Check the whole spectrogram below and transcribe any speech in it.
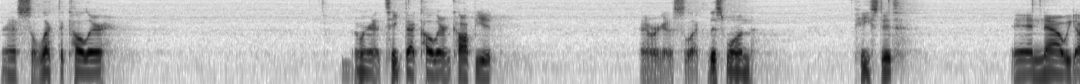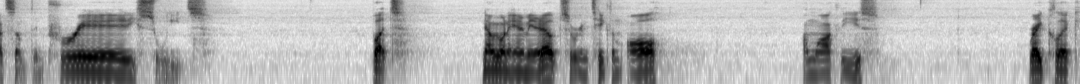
We're going to select the color. And we're going to take that color and copy it. And we're going to select this one. Paste it. And now we got something pretty sweet. But now we want to animate it out, so we're going to take them all, unlock these, right click,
